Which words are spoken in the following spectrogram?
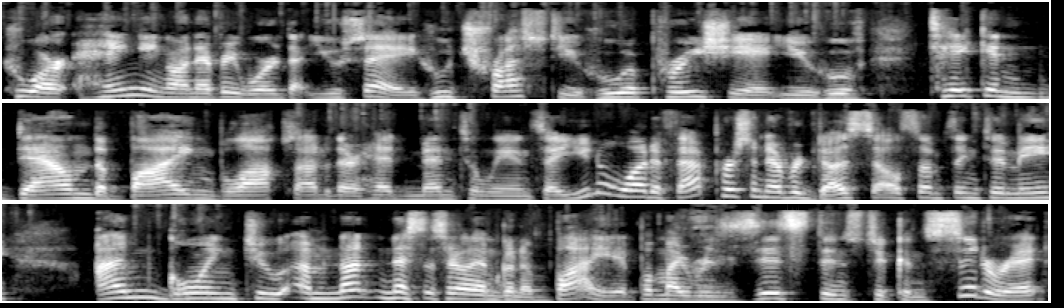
who are hanging on every word that you say, who trust you, who appreciate you, who've taken down the buying blocks out of their head mentally and say, you know what, if that person ever does sell something to me, I'm going to, I'm not necessarily I'm going to buy it, but my resistance to consider it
